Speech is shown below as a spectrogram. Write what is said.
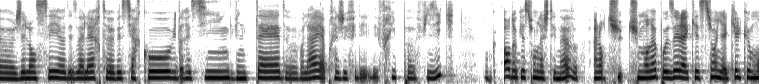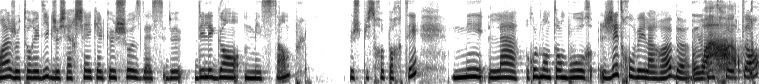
euh, j'ai lancé euh, des alertes vestiarco, dressing, Vinted, euh, voilà, et après j'ai fait des, des fripes euh, physiques. Donc hors de question de l'acheter neuve. Alors tu, tu m'aurais posé la question il y a quelques mois, je t'aurais dit que je cherchais quelque chose d'élégant mais simple, que je puisse reporter. Mais là, roulement de tambour, j'ai trouvé la robe. Entre temps,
